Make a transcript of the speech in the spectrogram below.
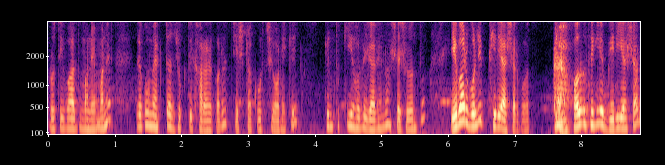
প্রতিবাদ মানে মানে এরকম একটা যুক্তি খাড়া করার চেষ্টা করছে অনেকেই। কিন্তু কি হবে জানে না, শেষ পর্যন্ত। এবার বলি ফিরে আসার পথ। হল থেকে বেরিয়ে আসার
